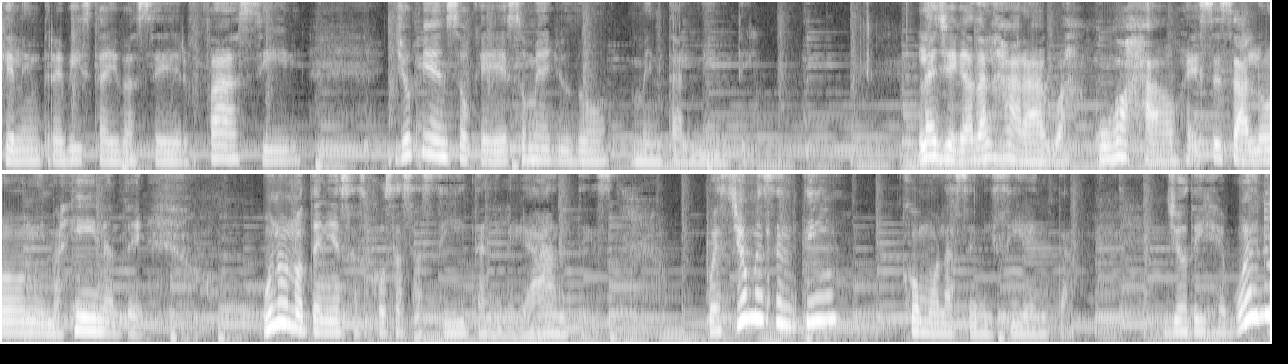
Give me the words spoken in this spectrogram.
que la entrevista iba a ser fácil. Yo pienso que eso me ayudó mentalmente. La llegada al Jaragua, wow, ese salón, imagínate. Uno no tenía esas cosas así tan elegantes. Pues yo me sentí como la cenicienta. Yo dije, bueno,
